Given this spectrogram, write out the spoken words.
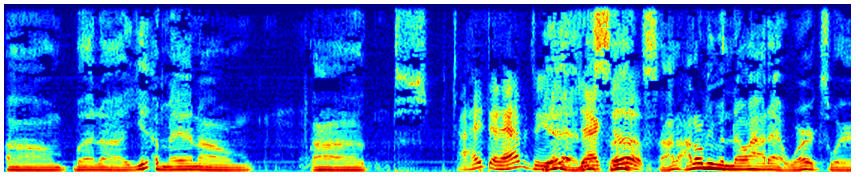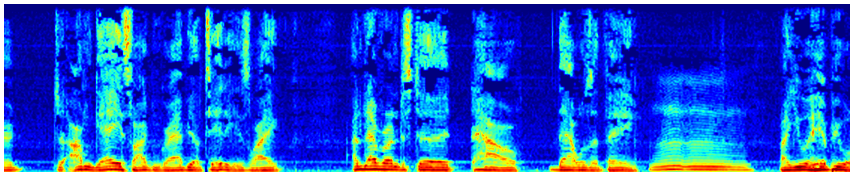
Um, but uh, yeah, man. Um, uh, I hate that happened to you. yeah, that jacked up. sucks. I, I don't even know how that works. Where I'm gay, so I can grab your titties. Like, I never understood how that was a thing. Mm-mm. Like you would hear people,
